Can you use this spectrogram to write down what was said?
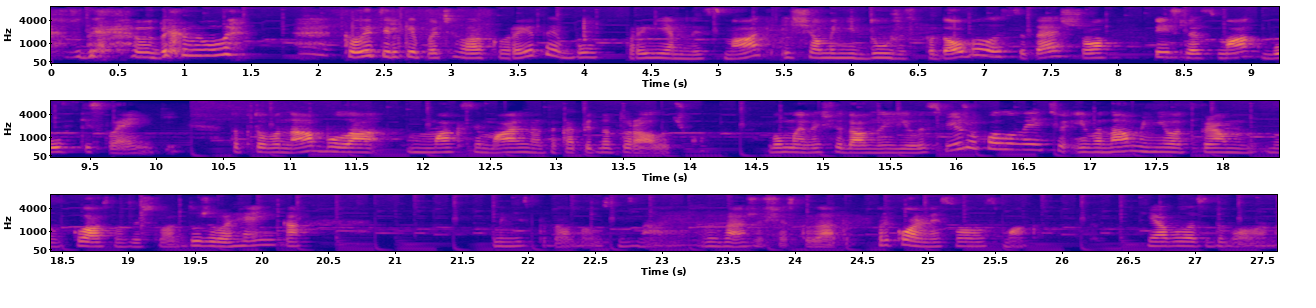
вдих- вдихнули. Коли тільки почала курити, був приємний смак. І що мені дуже сподобалось, це те, що після смак був кисленький. Тобто вона була максимально така під натуралочку. Бо ми нещодавно їли свіжу полуницю, і вона мені от прям ну, класно зайшла, дуже легенька. Мені сподобалось, не знаю. Не знаю, що ще сказати. Прикольний соло смак. Я була задоволена.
